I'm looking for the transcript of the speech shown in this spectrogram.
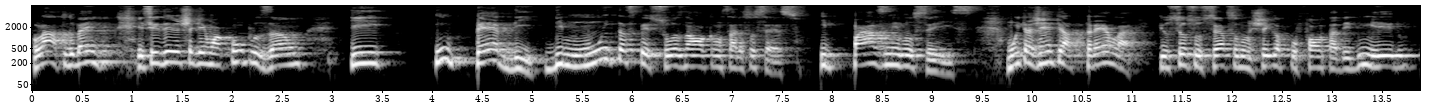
Olá, tudo bem? Esse dia eu cheguei a uma conclusão que impede de muitas pessoas não alcançarem sucesso. E pasmem vocês, muita gente atrela que o seu sucesso não chega por falta de dinheiro,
